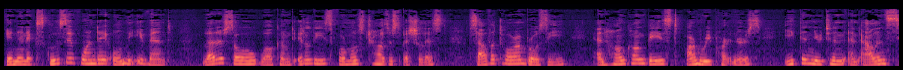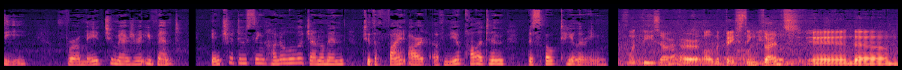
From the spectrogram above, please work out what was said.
In an exclusive one day only event, Leather Soul welcomed Italy's foremost trouser specialist, Salvatore Ambrosi, and Hong Kong based Armoury partners, Ethan Newton and Alan See, for a made to measure event introducing Honolulu gentlemen to the fine art of Neapolitan bespoke tailoring. What these are are all the basting threads, and um,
